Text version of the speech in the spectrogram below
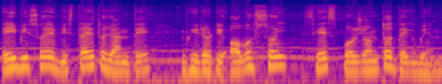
এই বিষয়ে বিস্তারিত জানতে ভিডিওটি অবশ্যই শেষ পর্যন্ত দেখবেন।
